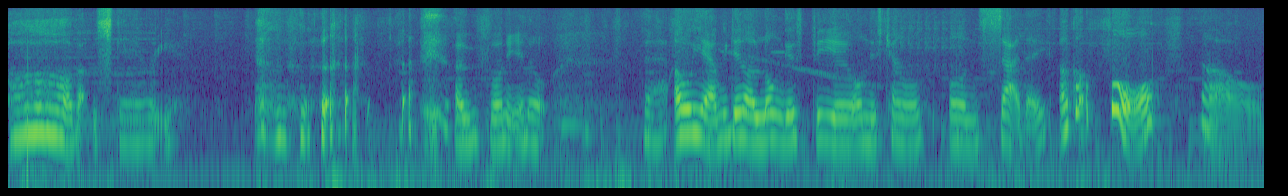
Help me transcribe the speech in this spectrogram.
oh, that was scary. that was funny, you know. Oh yeah, we did our longest video on this channel on Saturday. I got four. Oh.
